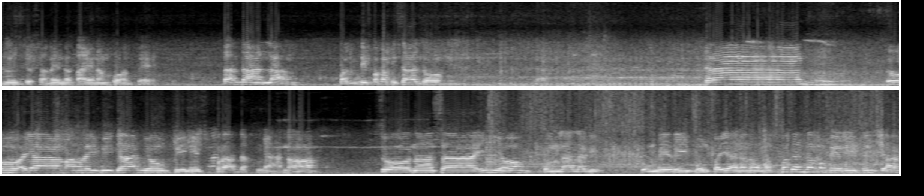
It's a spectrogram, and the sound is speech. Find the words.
medyo sanay na tayo ng konti. Dandahan lang. Pag di pa kabisado, Taran! So, ayan mga kaibigan, yung finished product niya, no? So, nasa inyo, kung lalagay, kung may ribbon pa yan, ano? Mas maganda kung may ribbon siya,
